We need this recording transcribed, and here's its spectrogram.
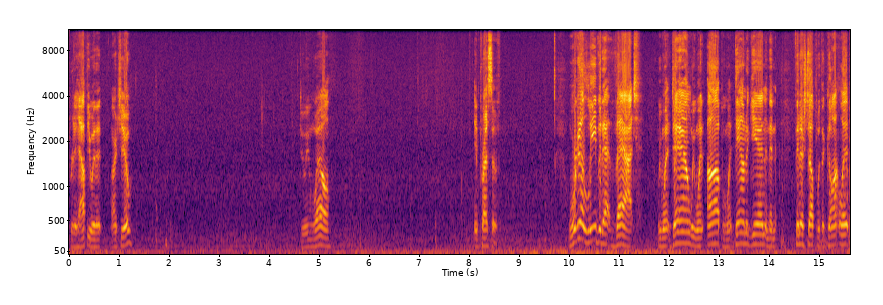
Pretty happy with it, aren't you? Doing well. Impressive. We're going to leave it at that. We went down, we went up, we went down again, and then finished up with the gauntlet.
